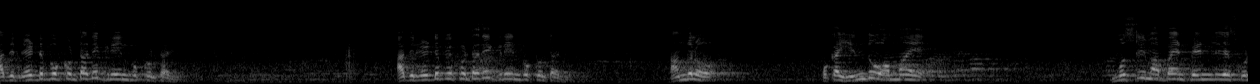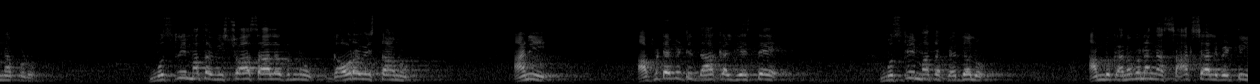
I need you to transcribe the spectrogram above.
అది రెడ్ బుక్ ఉంటుంది గ్రీన్ బుక్ ఉంటుంది. అది రెడ్ బుక్ ఉంటుంది గ్రీన్ బుక్ ఉంటుంది. అందులో ఒక హిందూ అమ్మాయి ముస్లిం అబ్బాయిని పెళ్ళి చేసుకున్నప్పుడు ముస్లిం మత విశ్వాసాలను గౌరవిస్తాను అని అఫిడవిట్ దాఖలు చేస్తే ముస్లిం మత పెద్దలు అందుకు అనుగుణంగా సాక్ష్యాలు పెట్టి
